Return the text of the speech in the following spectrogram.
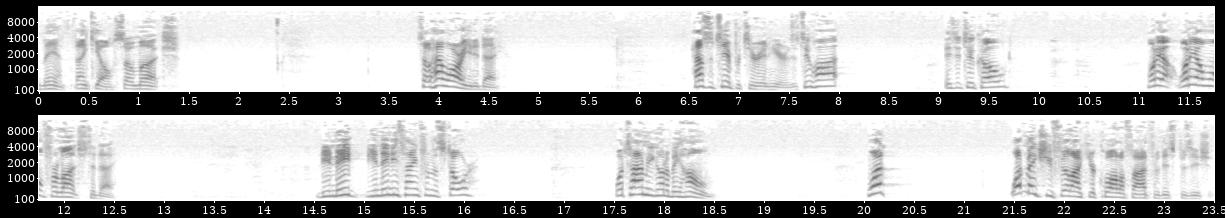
Amen. Thank y'all so much. So, how are you today? How's the temperature in here? Is it too hot? Is it too cold? What do y'all, what do y'all want for lunch today? Do you need, do you need anything from the store? What time are you going to be home? What, what makes you feel like you're qualified for this position?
